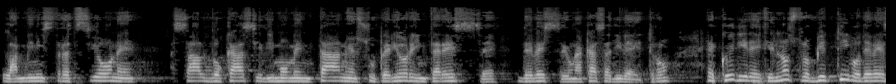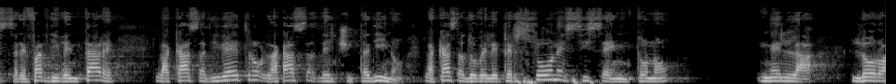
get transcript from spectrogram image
l'amministrazione, salvo casi di momentaneo e superiore interesse, deve essere una casa di vetro, ecco io direi che il nostro obiettivo deve essere far diventare la casa di vetro, la casa del cittadino, la casa dove le persone si sentono nella loro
